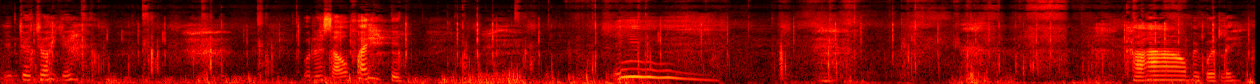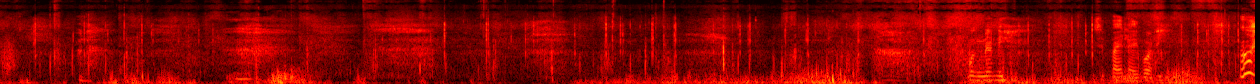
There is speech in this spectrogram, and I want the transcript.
เย็นจ่อยๆเยอะบนเสาไฟ ข้าวไปเปิดเลยบึงนั่นนี่สิไปไหนบ่นี่เฮ้ย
